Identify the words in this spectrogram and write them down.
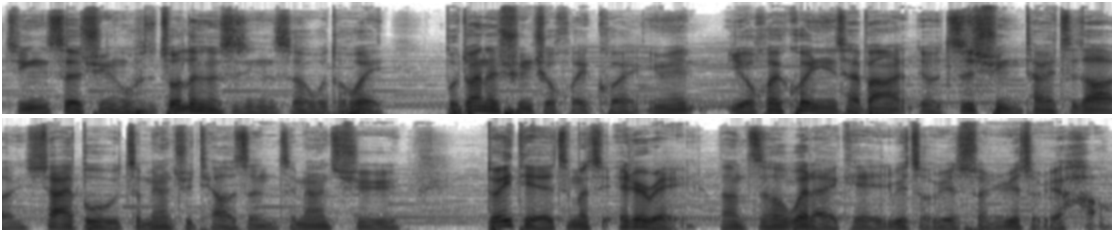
经营社群，或是做任何事情的时候，我都会不断的寻求回馈，因为有回馈，你才办法有资讯，才会知道下一步怎么样去调整，怎么样去堆叠，怎么去 iterate，让之后未来可以越走越顺，越走越好。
